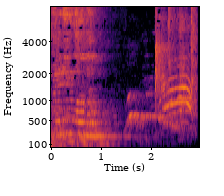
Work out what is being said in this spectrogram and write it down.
Pretty woman.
